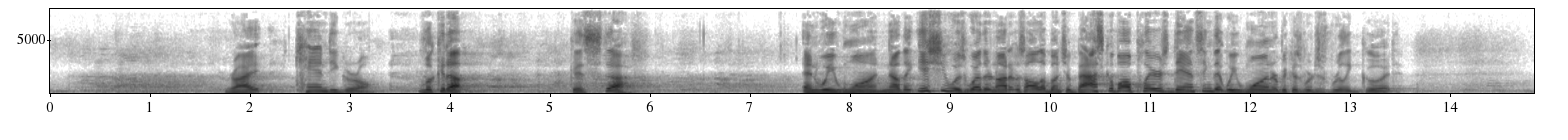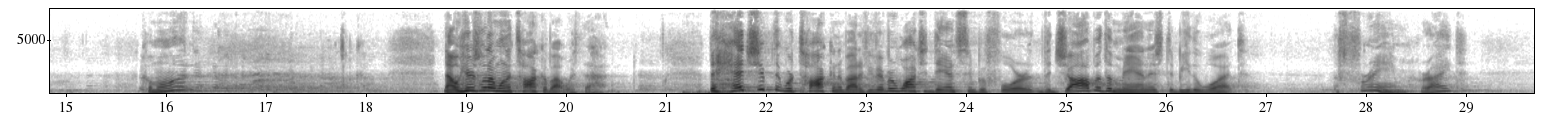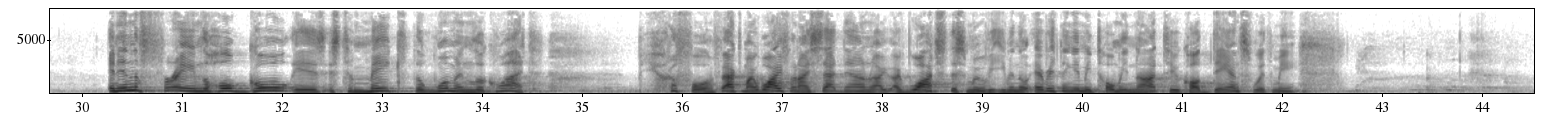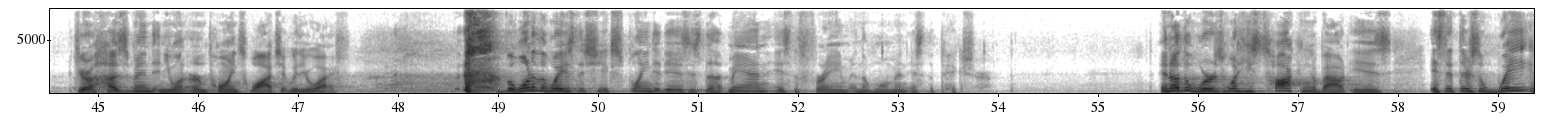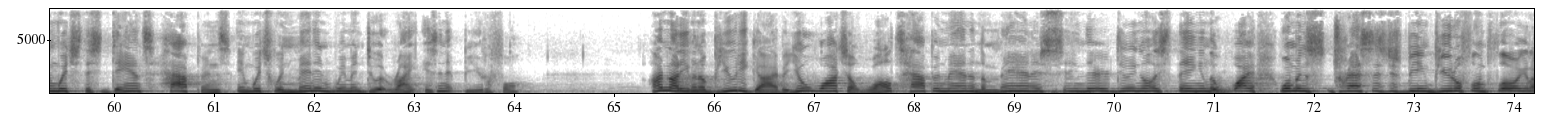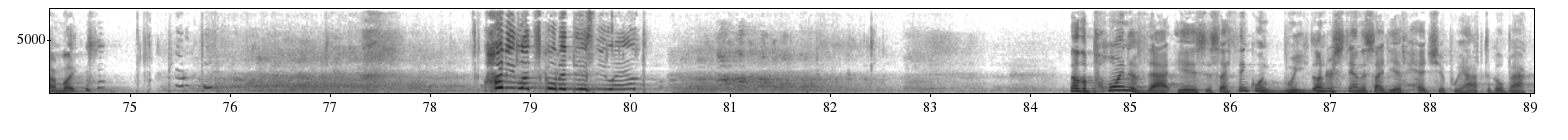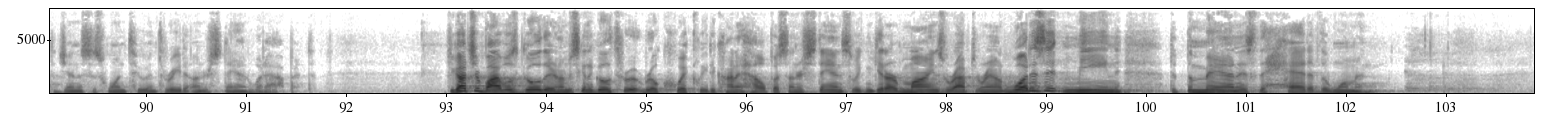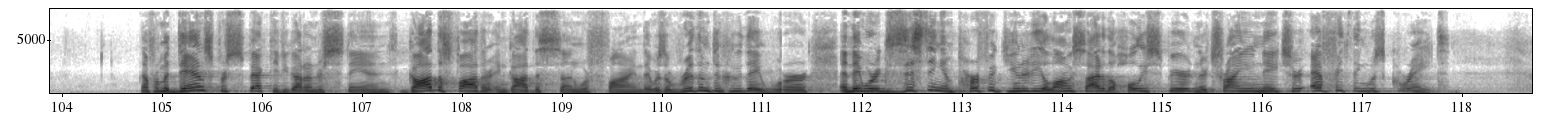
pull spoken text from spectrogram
right? Candy Girl. Look it up. Good stuff and we won. Now, the issue was whether or not it was all a bunch of basketball players dancing that we won or because we're just really good. Come on. Now, here's what I want to talk about with that. The headship that we're talking about, if you've ever watched dancing before, the job of the man is to be the what? The frame, right? And in the frame, the whole goal is, is to make the woman look what? Beautiful. In fact, my wife and I sat down I, I, watched this movie, even though everything in me told me not to, called Dance with Me. If you're a husband and you want to earn points, watch it with your wife. but one of the ways that she explained it is, is the man is the frame and the woman is the picture. In other words, what he's talking about is, is that there's a way in which this dance happens in which when men and women do it right, isn't it beautiful? I'm not even a beauty guy, but you'll watch a waltz happen, man, and the man is sitting there doing all this thing, and the white woman's dress is just being beautiful and flowing, and I'm like, beautiful. Honey, let's go to Disneyland. now, the point of that is, is I think when we understand this idea of headship, we have to go back to Genesis 1, 2, and 3 to understand what happened. You got your Bibles, go there, and I'm just going to go through it real quickly to kind of help us understand so we can get our minds wrapped around. What does it mean that the man is the head of the woman? Now, from a dance perspective, you got to understand God the Father and God the Son were fine. There was a rhythm to who they were, and they were existing in perfect unity alongside of the Holy Spirit and their triune nature. Everything was great.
